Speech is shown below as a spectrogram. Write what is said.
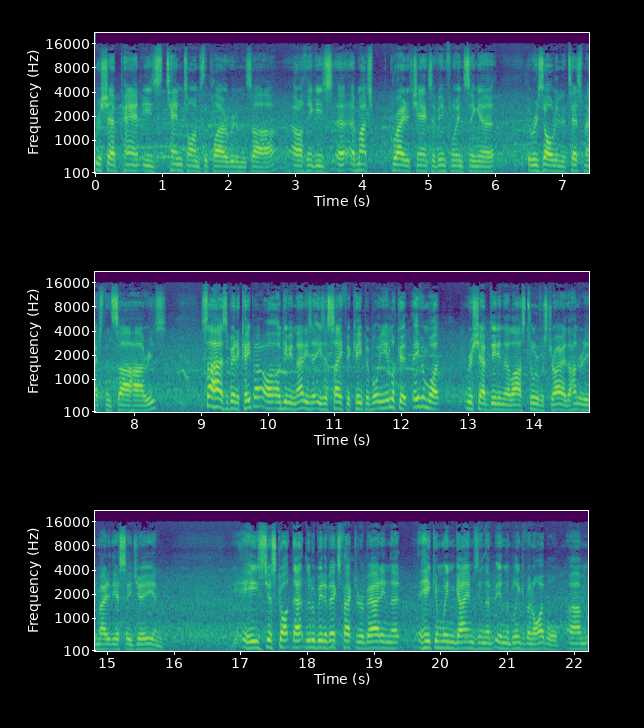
Rishabh Pant is 10 times the player of Wriddhiman Saha, and I think he's a, a much greater chance of influencing uh the result in a test match than Saha is. Saha's a better keeper, I'll, I'll give him that. He's a, he's a safer keeper, but when you look at even what Rishabh did in the last tour of Australia, the 100 he made at the SCG, and he's just got that little bit of X factor about him that he can win games in the in the blink of an eyeball. Um,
